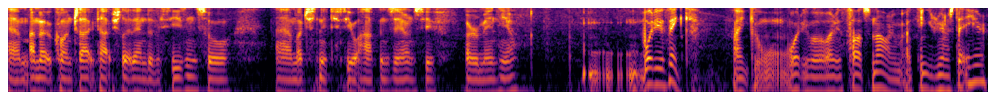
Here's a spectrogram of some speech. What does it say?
um, I'm out of contract actually at the end of the season. So um, I just need to see what happens there and see if I remain here. What do you think? Like, what are, your- what are your thoughts now? I think you're going to stay here?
